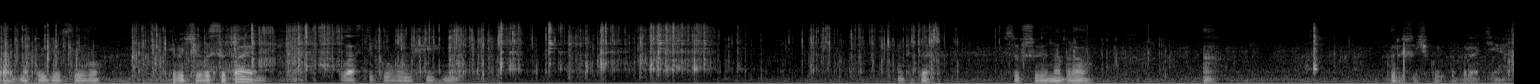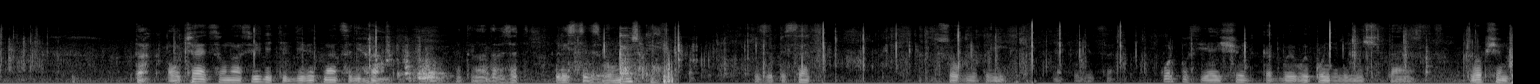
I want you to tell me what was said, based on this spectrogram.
Ладно, придется его. Короче, высыпаем пластиковую фигню. Вот это я набрал. А, крышечку убрать ее. Так, получается у нас, видите, 19 грамм. Это надо взять листик с бумажкой и записать, что внутри находится. Корпус я еще, как бы вы поняли, не считаю. В общем,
